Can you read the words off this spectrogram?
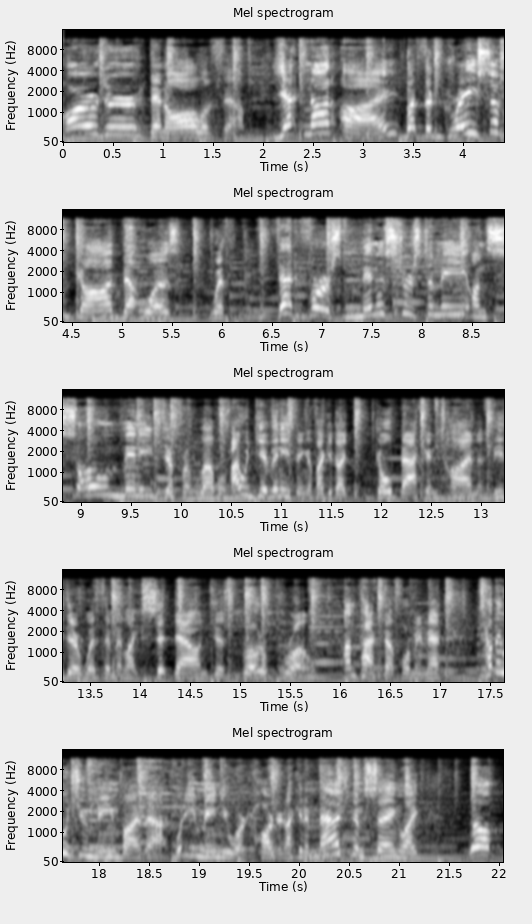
harder than all of them. Yet not I, but the grace of God that was with me. That verse ministers to me on so many different levels. I would give anything if I could like go back in time and be there with him and like sit down just bro to bro. Unpack that for me, man. Tell me what you mean by that. What do you mean you worked harder? And I can imagine him saying like, well,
